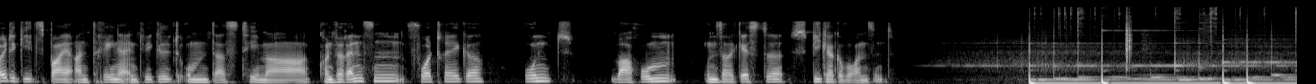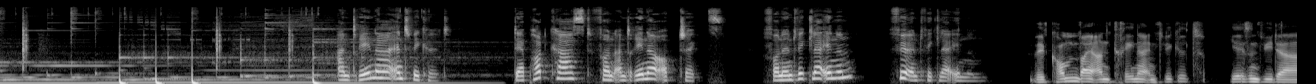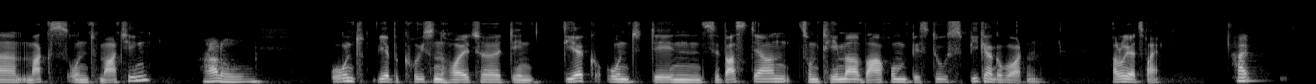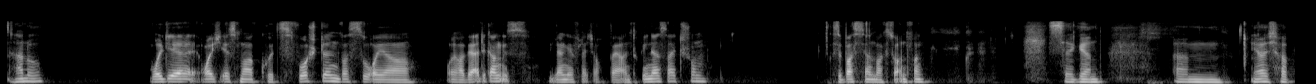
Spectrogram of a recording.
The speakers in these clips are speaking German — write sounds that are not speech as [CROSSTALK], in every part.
Heute geht es bei Antrena entwickelt um das Thema Konferenzen, Vorträge und warum unsere Gäste Speaker geworden sind. Andrena entwickelt. Der Podcast von Andrena Objects. Von EntwicklerInnen für EntwicklerInnen. Willkommen bei Andrena entwickelt. Hier sind wieder Max und Martin. Hallo. Und wir begrüßen heute den Dirk und den Sebastian zum Thema Warum bist du Speaker geworden? Hallo ihr zwei. Hi. Hallo. Wollt ihr euch erstmal kurz vorstellen, was so euer, euer Werdegang ist? Wie lange ihr vielleicht auch bei Andrena seid schon? Sebastian, magst du anfangen? Sehr gern. Ähm, ja, ich habe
